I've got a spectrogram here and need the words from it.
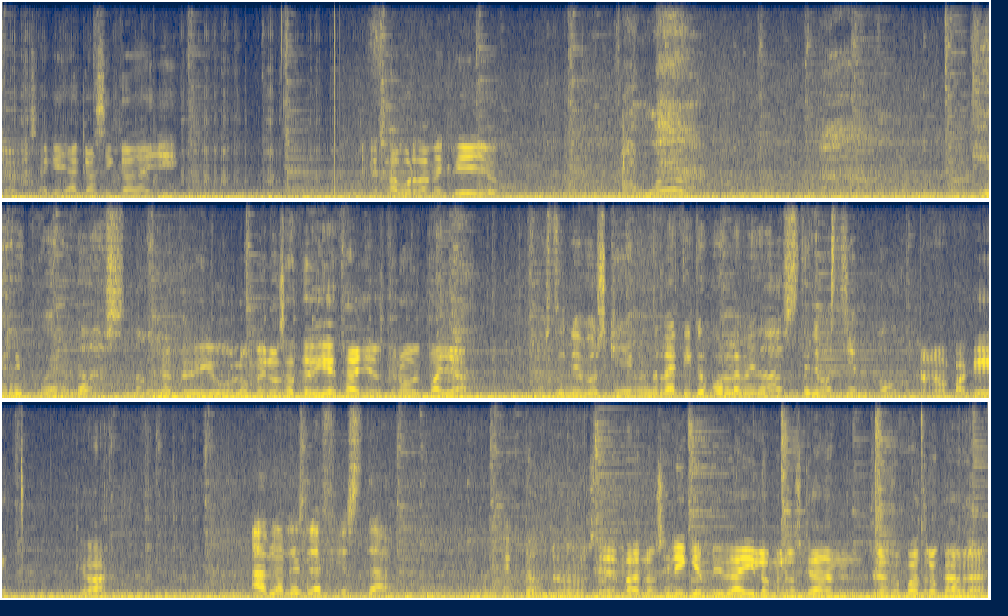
Ya ves aquella casica de allí. En esa borda me crié yo. ¡Hala! ¡Qué recuerdos, ¿no? Ya te digo, lo menos hace 10 años que no voy para allá. Nos tenemos que ir un ratito, por lo menos. ¿Tenemos tiempo? No, no, ¿para qué? ¿Qué va? Hablarles de la fiesta, por ejemplo. No, si además no sé ni quién vive ahí, lo menos quedan tres o cuatro cabras.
